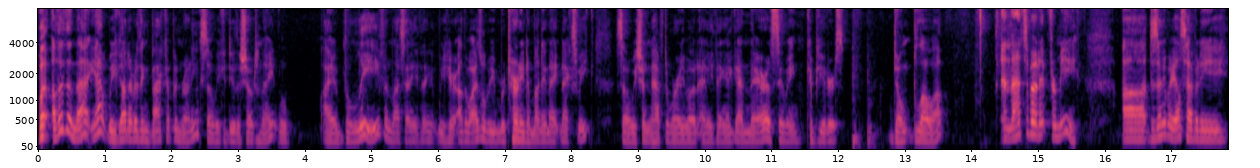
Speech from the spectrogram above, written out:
But other than that, yeah, we got everything back up and running, so we could do the show tonight. We'll, I believe, unless anything we hear otherwise, we'll be returning to Monday night next week, so we shouldn't have to worry about anything again there, assuming computers don't blow up. And that's about it for me. Uh, does anybody else have any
